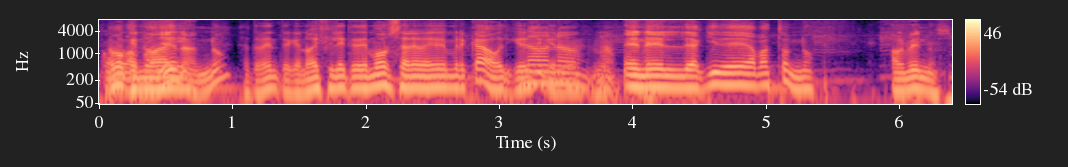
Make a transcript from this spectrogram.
como Vamos, que las no hay, ballenas, ¿no? Exactamente, que no hay filete de morsa en el mercado. No, decir que no, no. En el de aquí de Abastón, no. Al menos.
